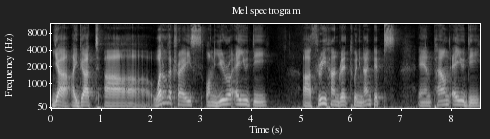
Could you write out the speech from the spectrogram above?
yeah, I got uh, one of the trades on Euro AUD, uh, 329 pips, and Pound AUD.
